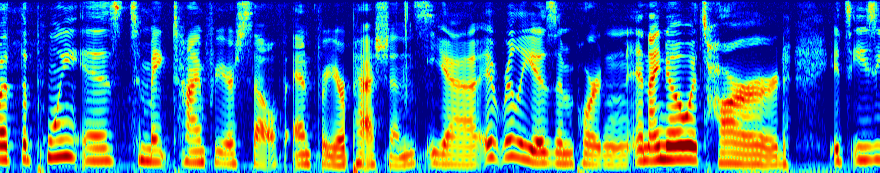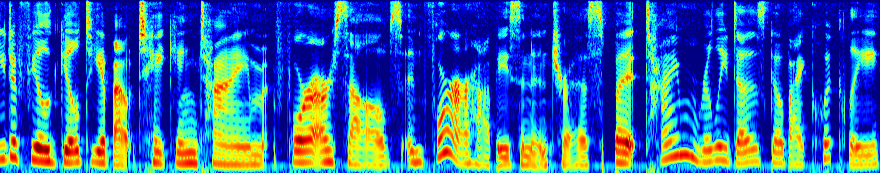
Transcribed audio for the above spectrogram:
But the point is to make time for yourself and for your passions. Yeah, it really is important. And I know it's hard. It's easy to feel guilty about taking time for ourselves and for our hobbies and interests, but time really does go by quickly.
